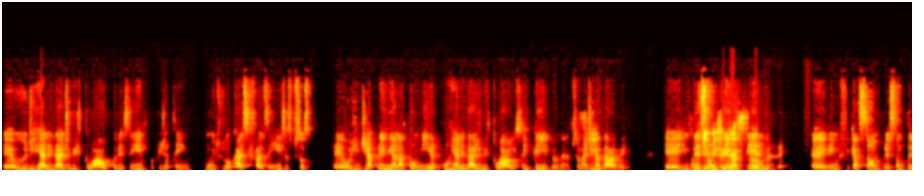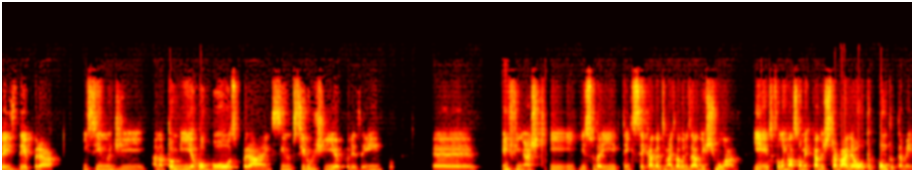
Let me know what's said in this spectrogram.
é, uso de realidade virtual, por exemplo, que já tem muitos locais que fazem isso, as pessoas é, hoje em dia aprendem anatomia com realidade virtual. Isso é incrível, né? Não precisa mais Sim. de cadáver. É, impressão 3D também. É, gamificação, impressão 3D para ensino de anatomia, robôs para ensino de cirurgia, por exemplo. É, enfim, acho que isso daí tem que ser cada vez mais valorizado e estimulado. E você falou em relação ao mercado de trabalho, é outro ponto também,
